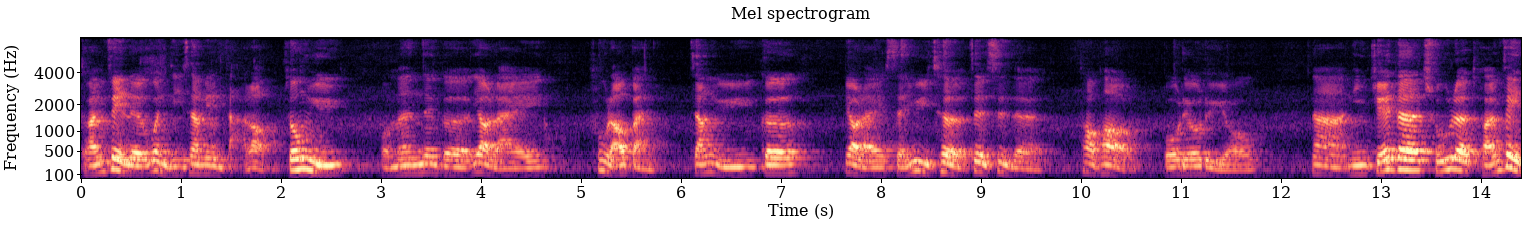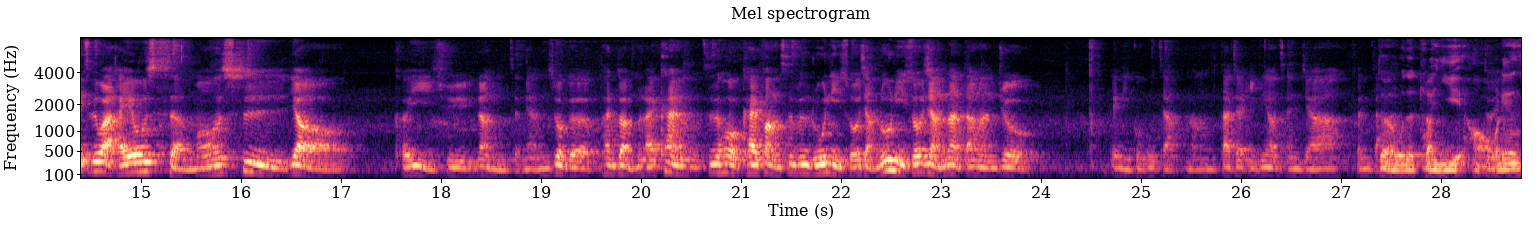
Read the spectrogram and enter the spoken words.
团费的问题上面打闹，终于我们那个要来副老板章鱼哥要来神预测这次的泡泡博流旅游。那你觉得除了团费之外，还有什么是要可以去让你怎么样？你做个判断。我们来看之后开放是不是如你所讲？如你所讲，那当然就。给你鼓鼓掌，然后大家一定要参加分享。对，我的专业哈，我连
